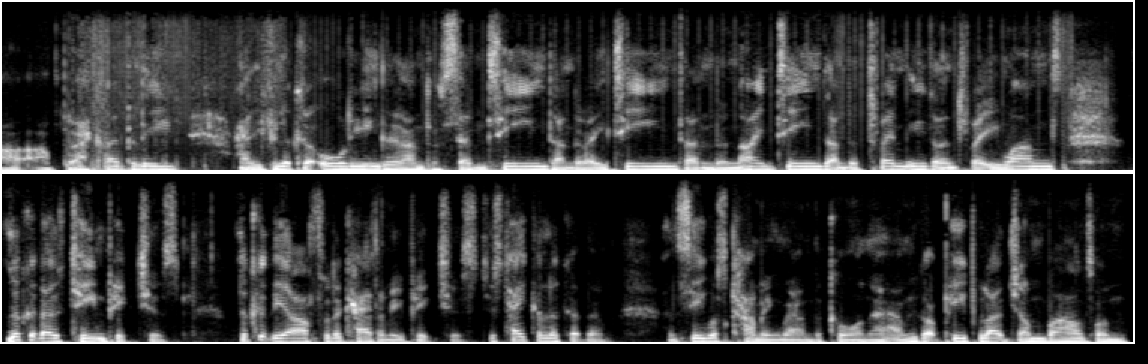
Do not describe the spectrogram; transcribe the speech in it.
are, are, black, I believe. And if you look at all the England under 17s, under 18s, under 19s, under 20s, under 21s, look at those team pictures. Look at the Arsenal Academy pictures. Just take a look at them and see what's coming around the corner. And we've got people like John Barnes on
